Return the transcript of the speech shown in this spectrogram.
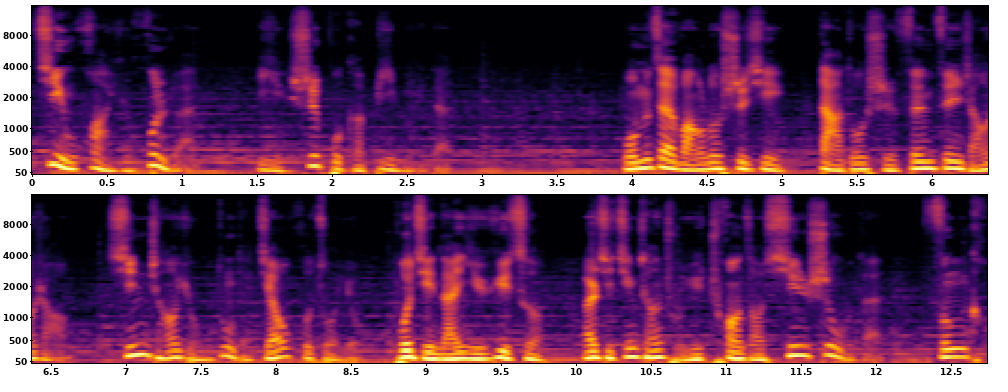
进化与混乱也是不可避免的。我们在网络世界大多是纷纷扰扰、心潮涌动的交互作用，不仅难以预测，而且经常处于创造新事物的风口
